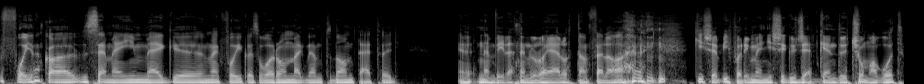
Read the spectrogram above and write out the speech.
folynak a szemeim, meg, meg folyik az orrom, meg nem tudom, tehát hogy nem véletlenül ajánlottam fel a kisebb ipari mennyiségű zsebkendő csomagot.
